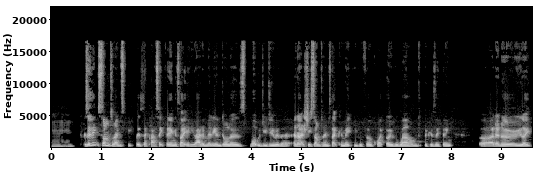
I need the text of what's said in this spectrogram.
because mm-hmm. I think sometimes it's a classic thing. It's like if you had a million dollars, what would you do with it? And actually, sometimes that can make people feel quite overwhelmed because they think, oh, I don't know, like,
